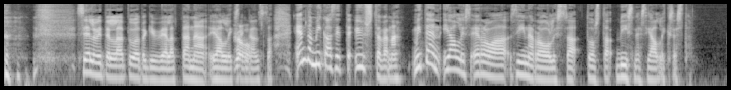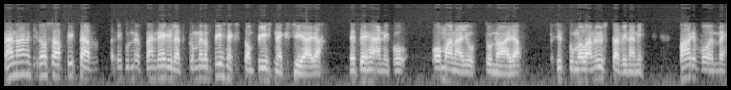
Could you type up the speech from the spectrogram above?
Selvitellään tuotakin vielä tänään Jalliksen Joo. kanssa. Entä Mika sitten ystävänä? Miten Jallis eroaa siinä roolissa tuosta bisnesjalliksesta? Hän ainakin osaa pitää niin kuin vähän erillä, että kun meillä on bisnekset on bisneksiä ja ne tehdään niin kuin omana juttuna ja sitten kun me ollaan ystävinä, niin harvoin me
